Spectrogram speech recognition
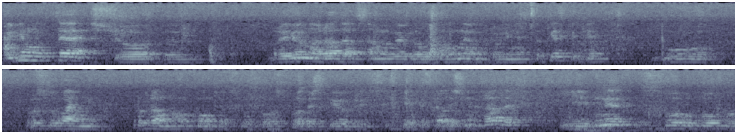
Приємно те, що е, районна рада саме вибрала головне управління статистики у просуванні програмного комплексу по господарській обліку сільських і селищних ради. І ми свого боку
